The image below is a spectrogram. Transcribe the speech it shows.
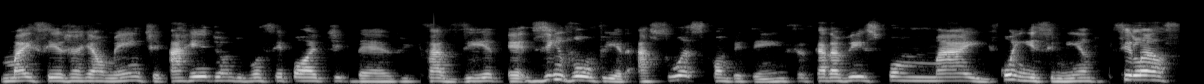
mas seja realmente a rede onde você pode, deve fazer, é, desenvolver as suas competências cada vez com mais conhecimento. Se lança,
